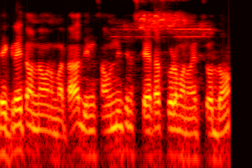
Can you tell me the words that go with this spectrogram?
దగ్గర అయితే ఉన్నాం అనమాట దీనికి సంబంధించిన స్టేటస్ కూడా మనం అయితే చూద్దాం.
